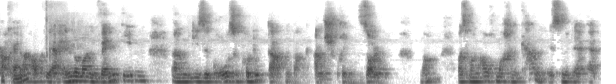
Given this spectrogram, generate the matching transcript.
Okay. Ja, auch ERN-Nummern, wenn eben ähm, diese große Produktdatenbank anspringen soll. Ne? Was man auch machen kann, ist mit der App,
